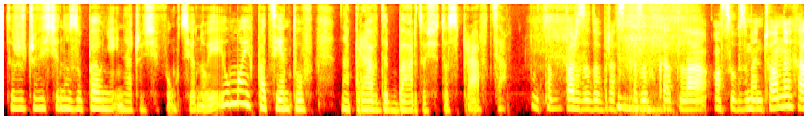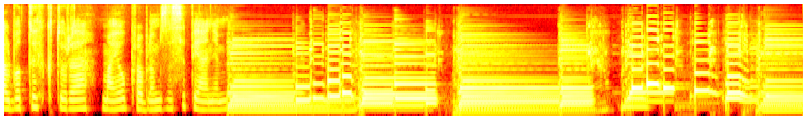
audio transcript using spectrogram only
to rzeczywiście no, zupełnie inaczej się funkcjonuje. I u moich pacjentów naprawdę bardzo się to sprawdza. To bardzo dobra wskazówka dla osób zmęczonych albo tych, które mają problem z zasypianiem. Thank you.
